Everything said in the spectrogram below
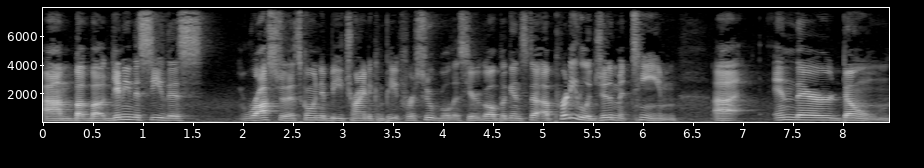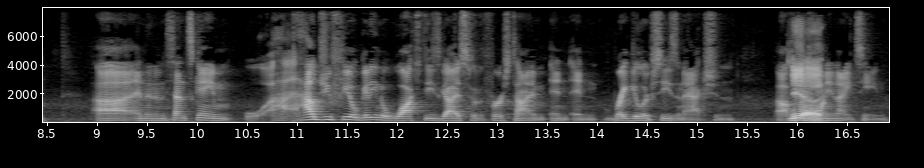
Um, but but getting to see this roster that's going to be trying to compete for a Super Bowl this year go up against a, a pretty legitimate team uh, in their dome uh, in an intense game. How'd you feel getting to watch these guys for the first time in, in regular season action uh, for Yeah. 2019?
